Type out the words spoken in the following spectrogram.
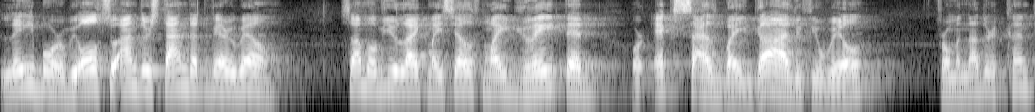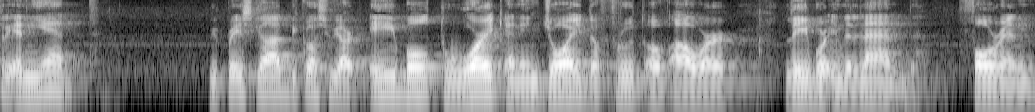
labor. We also understand that very well. Some of you, like myself, migrated or exiled by God, if you will, from another country, and yet we praise God because we are able to work and enjoy the fruit of our labor in the land foreign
